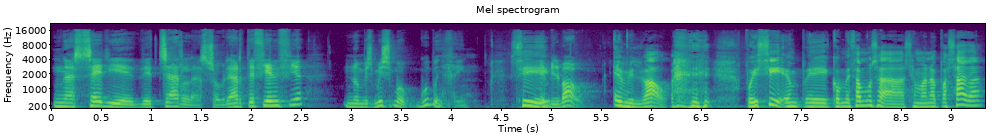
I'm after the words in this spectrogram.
unha serie de charlas sobre arte e ciencia no mismísimo Guggenheim, sí. en Bilbao en Bilbao. pois sí, eh, comezamos a semana pasada,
